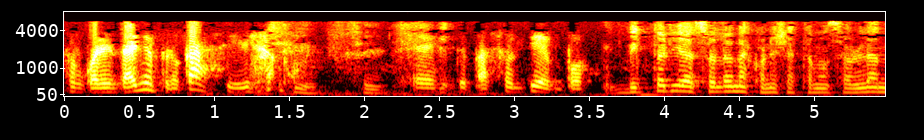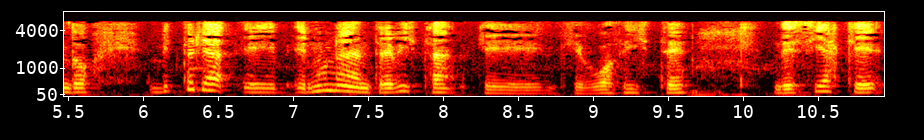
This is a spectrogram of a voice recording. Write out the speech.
son 40 años pero casi digamos Sí. este pasó el tiempo Victoria Solanas, con ella estamos hablando. Victoria, eh, en una entrevista que, que vos diste, decías que,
